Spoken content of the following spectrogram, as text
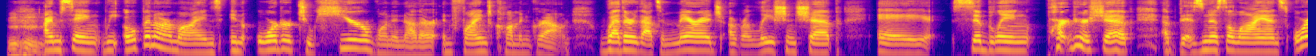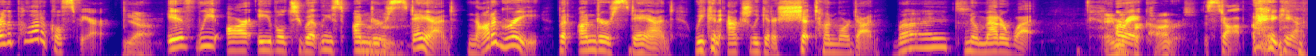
Hmm I'm saying we open our minds in order to hear one another and find common ground, whether that's a marriage, a relationship, a sibling partnership, a business alliance, or the political sphere. Yeah. If we are able to at least understand, not agree, but understand, we can actually get a shit ton more done, Right. no matter what. Aiming All for. Congress. stop. I can't.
